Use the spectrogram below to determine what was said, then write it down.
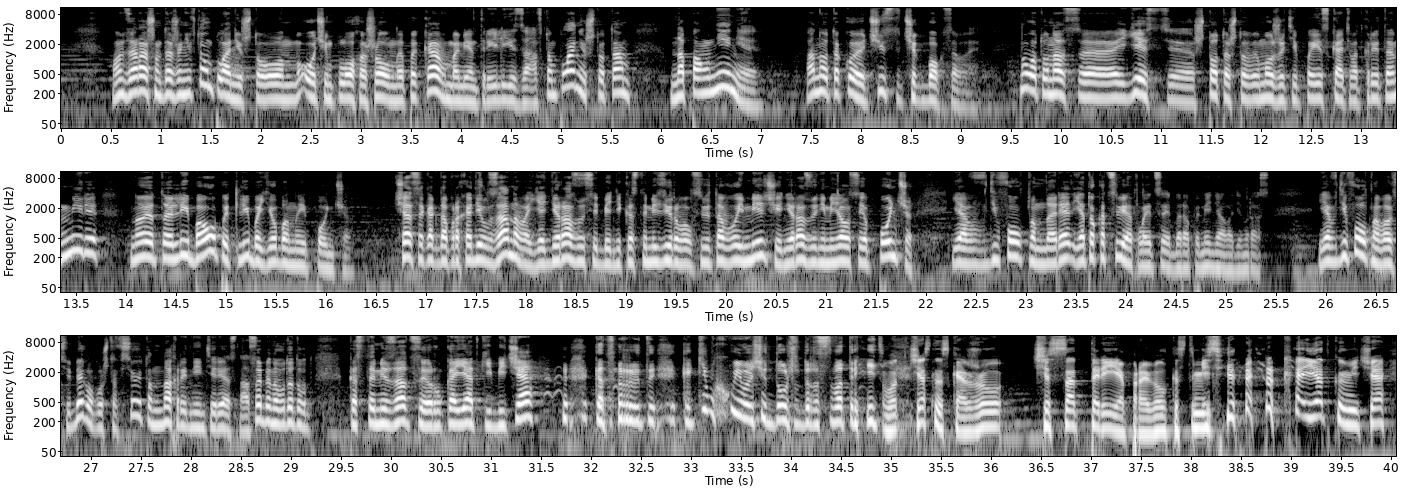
Он зарашен даже не в том плане, что он очень плохо шел на ПК в момент релиза, а в том плане, что там наполнение, оно такое чисто чекбоксовое. Ну вот у нас э, есть э, что-то, что вы можете поискать в открытом мире, но это либо опыт, либо ебаный пончо. Сейчас я когда проходил заново, я ни разу себе не кастомизировал световой меч, я ни разу не менял себе пончо. Я в дефолтном наряде, я только цвет лайтсейбера поменял один раз. Я в дефолтном во все бегал, потому что все это нахрен не интересно. Особенно вот эта вот кастомизация рукоятки меча, которую ты каким хуем вообще должен рассмотреть. Вот честно скажу, часа три я провел, кастомизируя рукоятку меча.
